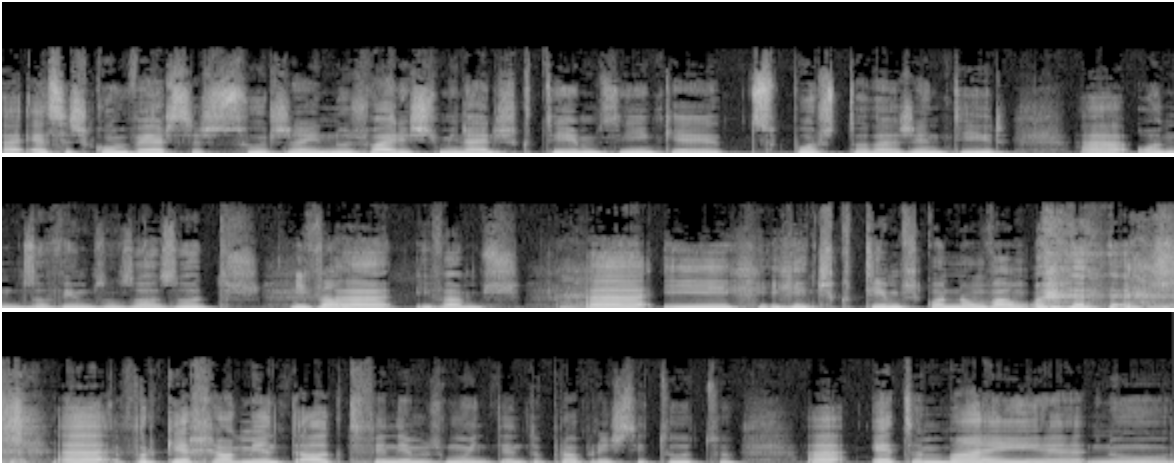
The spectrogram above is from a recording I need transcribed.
Uh, essas conversas surgem nos vários seminários que temos e em que é suposto toda a gente ir, uh, onde nos ouvimos uns aos outros. E vão? Uh, e vamos. E, e, discutimos quando não vão, porque é realmente algo que defendemos muito dentro do próprio Instituto. é também no,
